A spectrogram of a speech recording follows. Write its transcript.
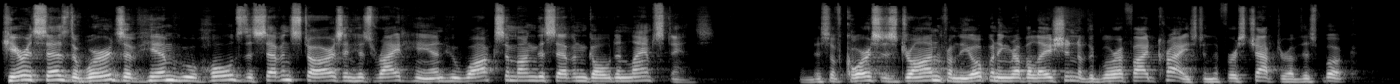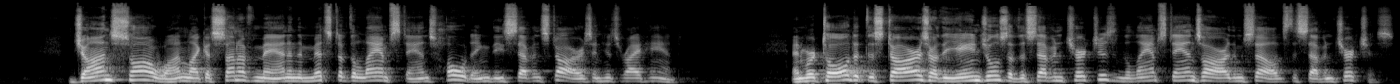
Here it says, the words of him who holds the seven stars in his right hand, who walks among the seven golden lampstands. And this, of course, is drawn from the opening revelation of the glorified Christ in the first chapter of this book. John saw one like a son of man in the midst of the lampstands holding these seven stars in his right hand. And we're told that the stars are the angels of the seven churches, and the lampstands are themselves the seven churches.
